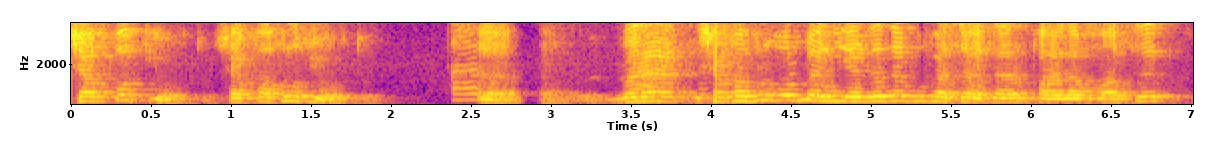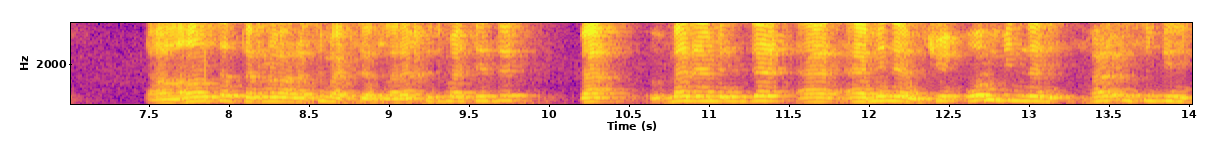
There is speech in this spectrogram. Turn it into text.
şəffaf yoxdur, şəffaflıq yoxdur. Ə, və şəffaflıq olmayan yerdə də bu vəsaitlərin paylanması hansısa dırnaq arası məqsədlərə xidmət edir və mən əmində, ə, əminəm ki, 10 mindən hər hansı bir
